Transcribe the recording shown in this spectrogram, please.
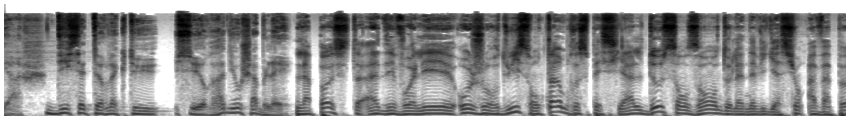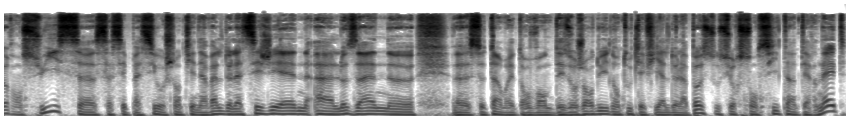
17h L'actu sur Radio Chablais. La Poste a dévoilé aujourd'hui son timbre spécial 200 ans de la navigation à vapeur en Suisse. Ça s'est passé au chantier naval de la CGN à Lausanne. Euh, ce timbre est en vente dès aujourd'hui dans toutes les filiales de la Poste ou sur son site internet.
